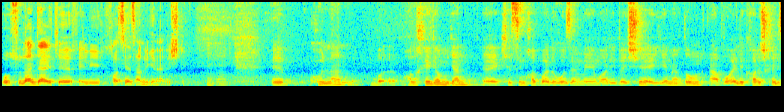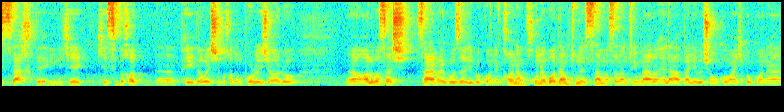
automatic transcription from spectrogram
اصولا درک خیلی خاصی از هم دیگه نداشتیم. کلا حالا خیلی هم میگن کسی می‌خواد وارد حوزه معماری بشه یه مقدار اون اوایل کارش خیلی سخته. اینه که کسی بخواد پیدا بشه بخواد اون پروژه رو حالا واسش سرمایه گذاری بکنه. می‌خوام خانواده‌ام تونستم مثلا توی مراحل اولیه به شما کمک بکنن.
